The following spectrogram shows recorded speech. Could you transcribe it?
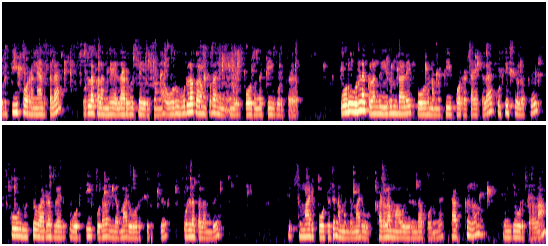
ஒரு டீ போடுற நேரத்தில் உருளைக்கிழங்கு எல்லார் வீட்லேயும் இருக்குங்க. ஒரு உருளைக்கிழங்கு கூட உங்களுக்கு போதுங்க டீ கொடுக்க. ஒரு உருளைக்கிழங்கு இருந்தாலே போதும் நம்ம டீ போடுற டயத்தில். குட்டீஸ்களுக்கு ஸ்கூல் விட்டு வர்ற பிள்ளைகளுக்கு ஒரு டீ கூட இந்த மாதிரி ஒரு சிப்ஸு உருளைக்கிழங்கு சிப்ஸ் மாதிரி போட்டுட்டு நம்ம இந்த மாதிரி கடலை மாவு இருந்தால் போதுங்க. டக்குன்னு செஞ்சு கொடுத்துடலாம்.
